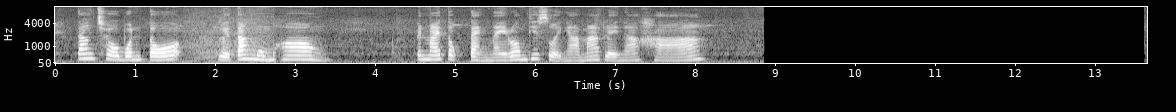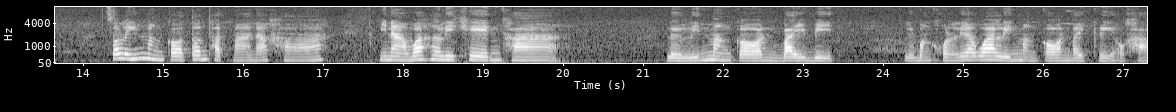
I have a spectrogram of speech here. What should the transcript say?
ๆ ตั้งโชว์บนโต๊ะ หรือตั้งมุมห้อง เป็นไม้ตกแต่งในร่มที่สวยงามมากเลยนะคะ จ้าลิ้นมังกรต้นถัดมานะคะ มีนามว่าเฮอริเคนค่ะ หรือลิ้นมังกรใบบิด หรือบางคนเรียกว่าลิ้นมังกรใบเกลียวค่ะ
